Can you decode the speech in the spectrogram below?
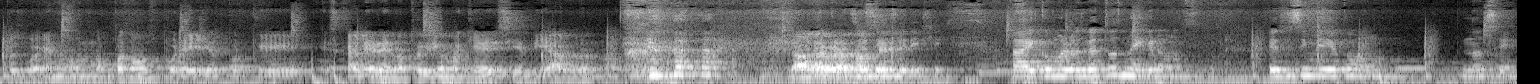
pues bueno, no pasamos por ellas porque escalera en otro idioma quiere decir diablo, ¿no? No, la verdad no sé. Ay, como los gatos negros. Eso sí me dio como, no sé,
